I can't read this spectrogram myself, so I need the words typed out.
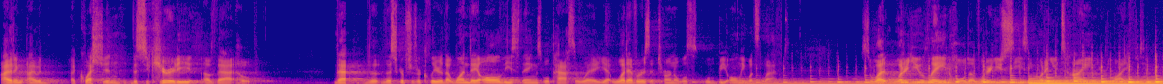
I would, I would question the security of that hope. That the, the scriptures are clear that one day all these things will pass away, yet whatever is eternal will, will be only what's left. So, what, what are you laying hold of? What are you seizing? What are you tying your life to?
